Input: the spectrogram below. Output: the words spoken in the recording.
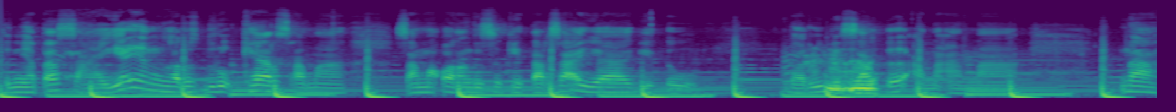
ternyata saya yang harus dulu care sama sama orang di sekitar saya gitu baru bisa ke anak-anak. Nah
